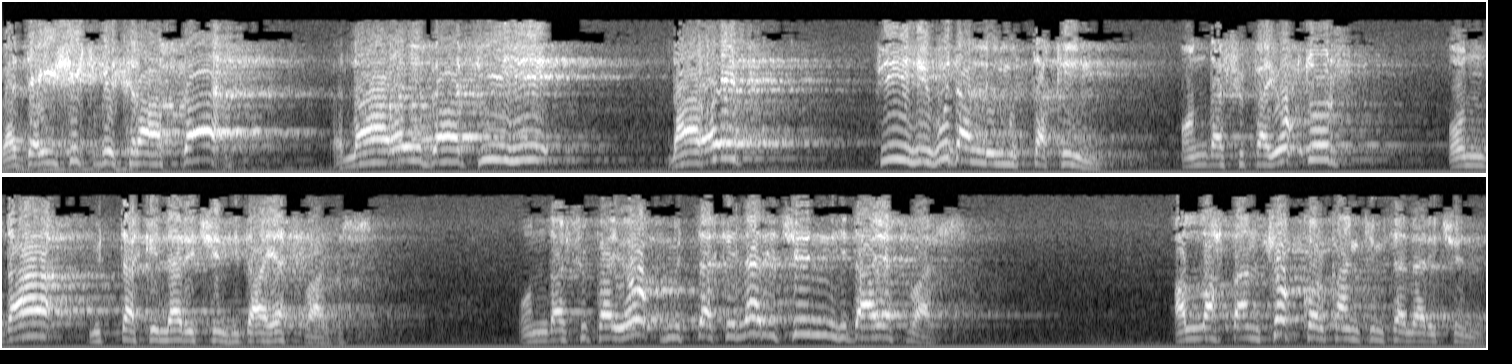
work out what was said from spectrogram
Ve değişik bir kıraatta la raybe fihi la rayb fihi huden lil muttakin. Onda şüphe yoktur. Onda müttakiler için hidayet vardır. Onda şüphe yok, müttakiler için hidayet var. Allah'tan çok korkan kimseler için,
